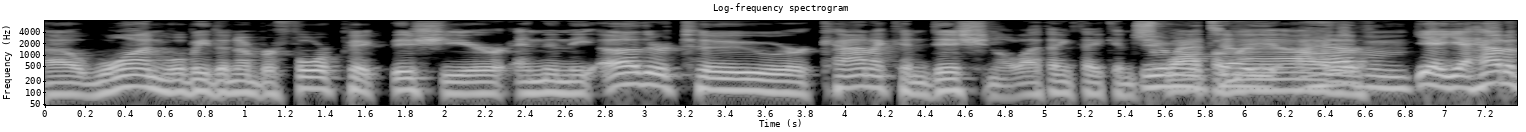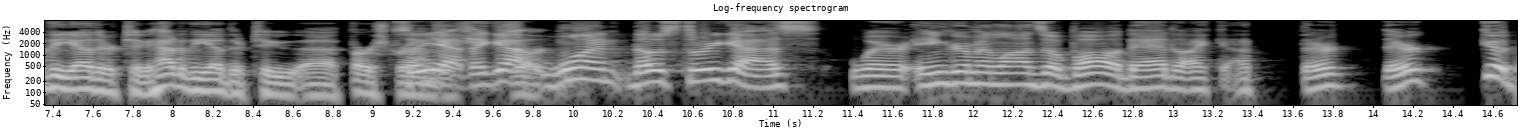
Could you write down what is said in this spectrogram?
Uh, one will be the number four pick this year, and then the other two are kind of conditional. I think they can Do you want me swap them you? out. I have or- them- Yeah, yeah. How do the other two? How do the other two uh, first So yeah, they got one. Those three guys, where Ingram and Lonzo Ball, Dad, like I, they're they're good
